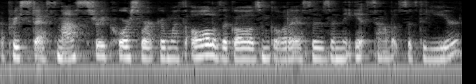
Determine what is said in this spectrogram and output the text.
a priestess mastery course working with all of the gods and goddesses in the eight Sabbats of the year.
